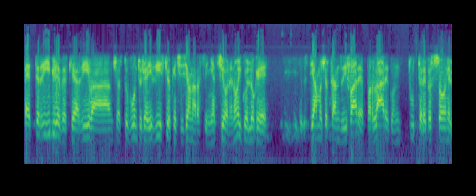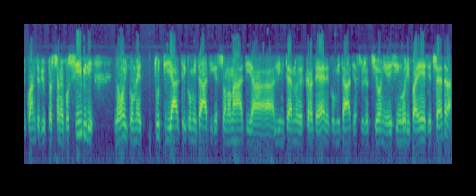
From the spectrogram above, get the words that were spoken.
è terribile perché arriva a un certo punto, cioè il rischio che ci sia una rassegnazione. Noi quello che stiamo cercando di fare è parlare con tutte le persone, quante più persone possibili, noi come tutti gli altri comitati che sono nati all'interno del cratere, comitati, associazioni dei singoli paesi, eccetera,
